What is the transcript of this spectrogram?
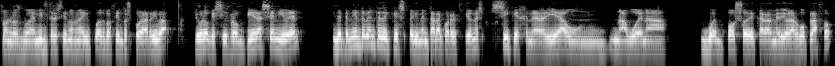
son los 9.300, 9.400 por arriba. Yo creo que si rompiera ese nivel, independientemente de que experimentara correcciones, sí que generaría un una buena, buen pozo de cara al medio largo plazo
